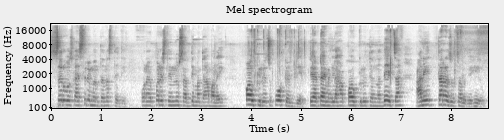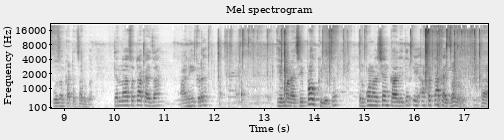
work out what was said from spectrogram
सर्वच काय श्रीमंत नसते ते. कोणा परिस्थितीनुसार ते म्हणते आम्हाला एक पाव किलोचं पॉकेट दे. त्या टायमिंगला हा पाव किलो त्यांना द्यायचा आणि तराजू चालू कर. हे वजन काटा चालू कर. त्यांना असं टाकायचा आणि इकडं हे म्हणायचं हे पाव किलोचं. तर कोणाला शंका आली तर हे असं टाकायचं. हा.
